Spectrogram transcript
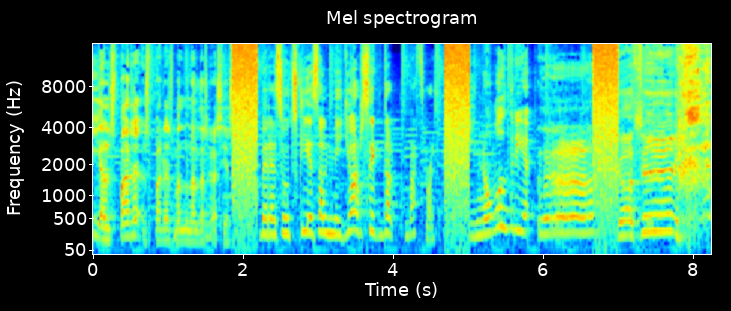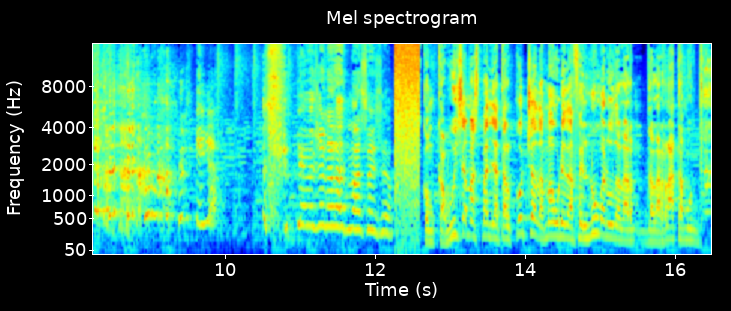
i els pares, els pares m'han donat les gràcies. Berezutski és el millor circ de... Bradford. I no voldria... Que sí! Ja ha generat massa això. Com que avui se m'ha espatllat el cotxe, demà hauré de fer el número de la, de la rata muntada.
